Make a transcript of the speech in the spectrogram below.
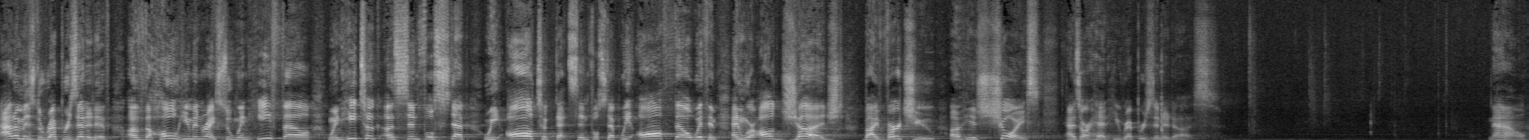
Adam is the representative of the whole human race. So when he fell, when he took a sinful step, we all took that sinful step. We all fell with him, and we're all judged by virtue of his choice as our head. He represented us. Now,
